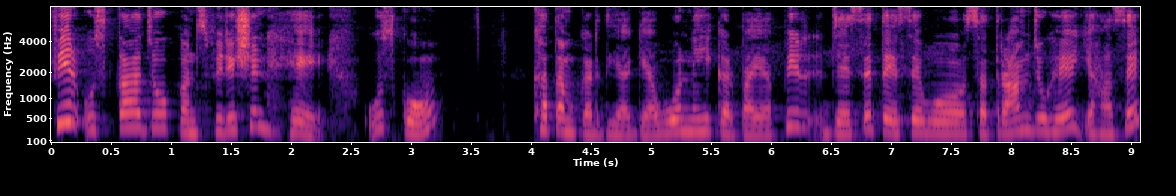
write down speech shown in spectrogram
फिर उसका जो कॉन्स्पिरेशन है, उसको ख़त्म कर दिया गया, वो नहीं कर पाया। फिर जैसे तैसे वो सतराम जो है, यहाँ से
